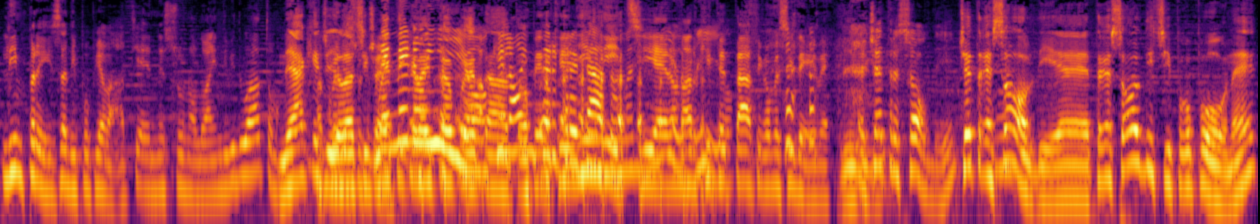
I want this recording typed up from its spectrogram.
l'impresa di Pupi Avati e nessuno lo ha individuato. ma- Neanche è successo. Cinquetti Nemmeno che l'ha io, che l'ho Perché gli interpretato, indizi mio erano architettati come si deve. E c'è tre soldi? C'è tre soldi, eh, tre soldi ci propone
